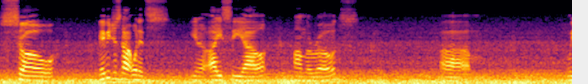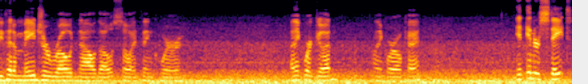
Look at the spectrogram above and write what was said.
So maybe just not when it's you know icy out on the roads. Um, we've hit a major road now though, so I think we're I think we're good. I think we're okay. In interstate,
